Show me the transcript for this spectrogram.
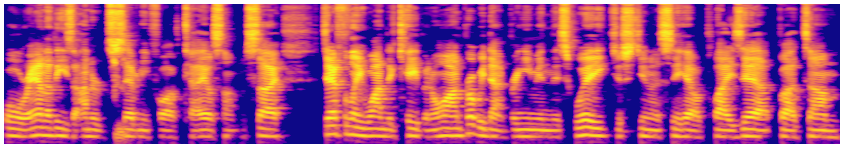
all around. I think he's 175k or something. So definitely one to keep an eye on. Probably don't bring him in this week, just you know, see how it plays out. But um,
